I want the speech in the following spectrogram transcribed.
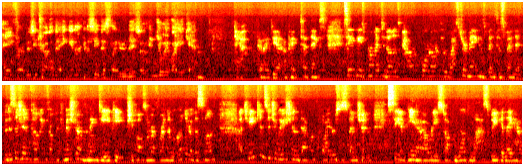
hey, for a busy travel day, you're not going to see this later today, so enjoy it while you can. Yeah, good idea. Okay, Ted, thanks. CMP's permit to build its power corridor through western Maine has been suspended. The decision coming from the commissioner of the Maine DEP. She calls a referendum earlier this month a change in situation that requires suspension. CMP had already stopped work last week and they have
